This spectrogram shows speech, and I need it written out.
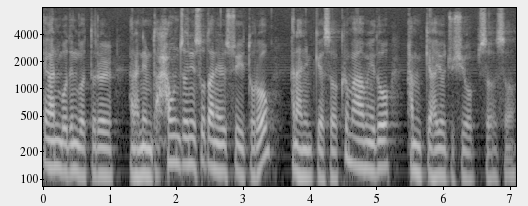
행한 모든 것들을 하나님 다 온전히 쏟아낼 수 있도록 하나님께서 그 마음에도 함께하여 주시옵소서.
